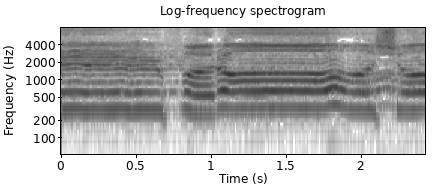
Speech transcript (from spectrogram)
فروشو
